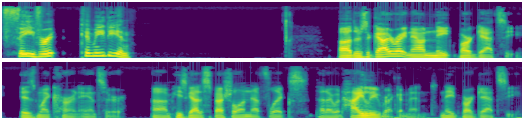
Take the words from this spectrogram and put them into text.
Favorite comedian? Uh, there's a guy right now, Nate Bargatze, is my current answer. Um, he's got a special on Netflix that I would highly recommend. Nate Bargatze.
